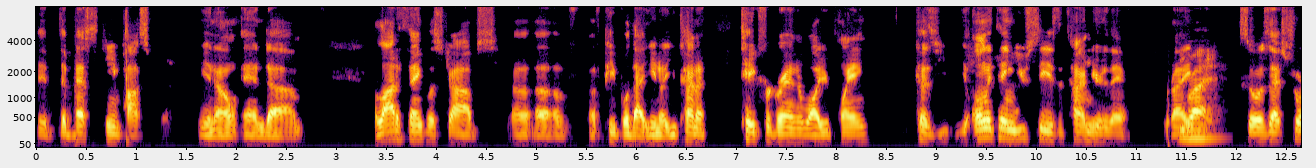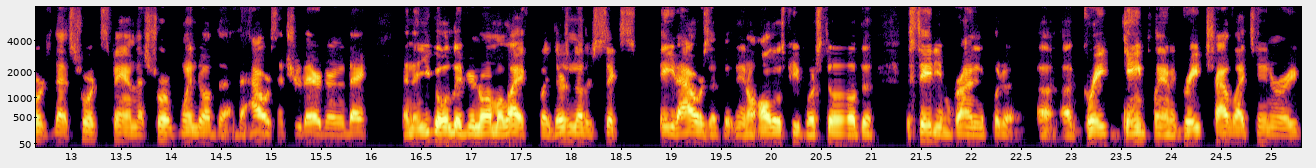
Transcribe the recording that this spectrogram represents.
the, the best team possible. You know, and um, a lot of thankless jobs uh, of of people that you know you kind of take for granted while you're playing because the only thing you see is the time you're there, right? Right. So it's that short that short span, that short window of the, the hours that you're there during the day, and then you go live your normal life. But there's another six, eight hours that you know all those people are still at the, the stadium grinding to put a, a, a great game plan, a great travel itinerary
